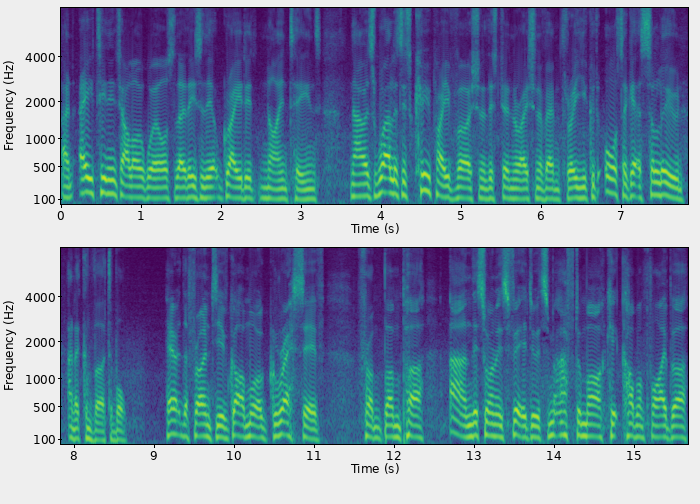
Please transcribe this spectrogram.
And 18 inch alloy wheels, though these are the upgraded 19s. Now, as well as this coupe version of this generation of M3, you could also get a saloon and a convertible. Here at the front, you've got a more aggressive front bumper and this one is fitted with some aftermarket carbon fibre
